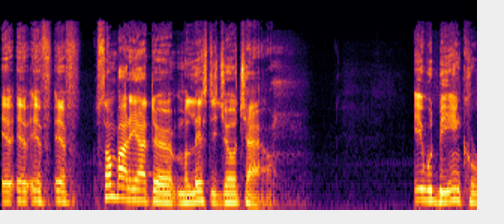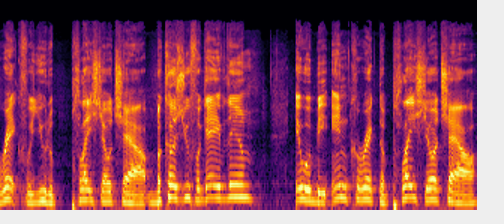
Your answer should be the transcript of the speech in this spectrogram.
If if if somebody out there molested your child, it would be incorrect for you to place your child because you forgave them. It would be incorrect to place your child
